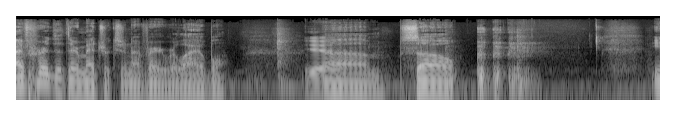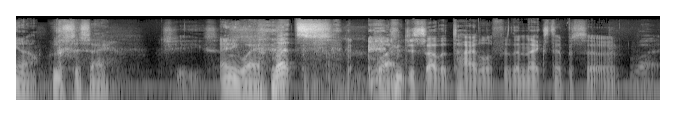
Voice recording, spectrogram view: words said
I've heard that their metrics are not very reliable. Yeah. Um, so, you know, who's to say? Jeez. Anyway, let's. What? Just saw the title for the next episode. What?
